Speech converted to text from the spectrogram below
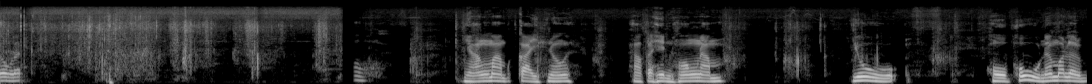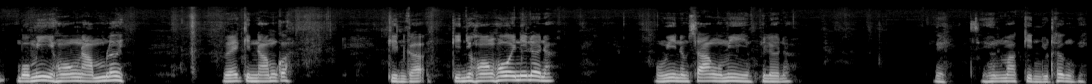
ลงแล้วโอ้ยางมาไก่พี่น้องเอ้ยหาก็เห็นห้องน้ำอยู่โหผู้นะมันเลยบ่มีห้องน้ำเลยแวะกินน้ำก็ กินก็กินอยู่ห้องห้อยนี่เลยนะบ่มีน้ำสร้างบ่มีพี่เลยนะนี่สิเห็นมากินอยู่เทิงพี่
